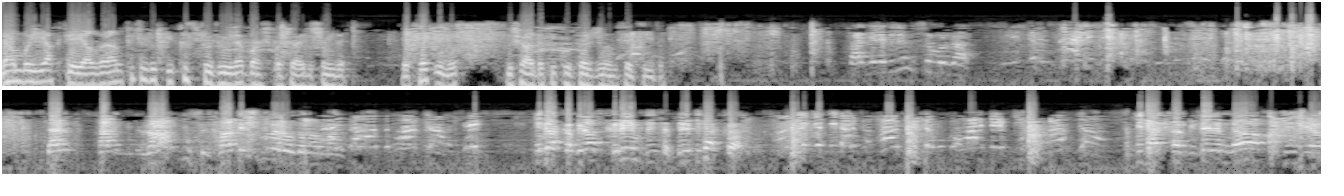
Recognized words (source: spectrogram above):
lambayı yak diye yalvaran küçücük bir kız çocuğuyla baş başaydı şimdi. Ve tek umut dışarıdaki kurtarıcının sesiydi. Sen gelebilir misin buradan? Sen ha, rahat mısın? Kardeşini ver o zaman bana. Bir dakika biraz kırayım bir, bir, bir dakika. Bir dakika güzelim ne yaptın ya?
